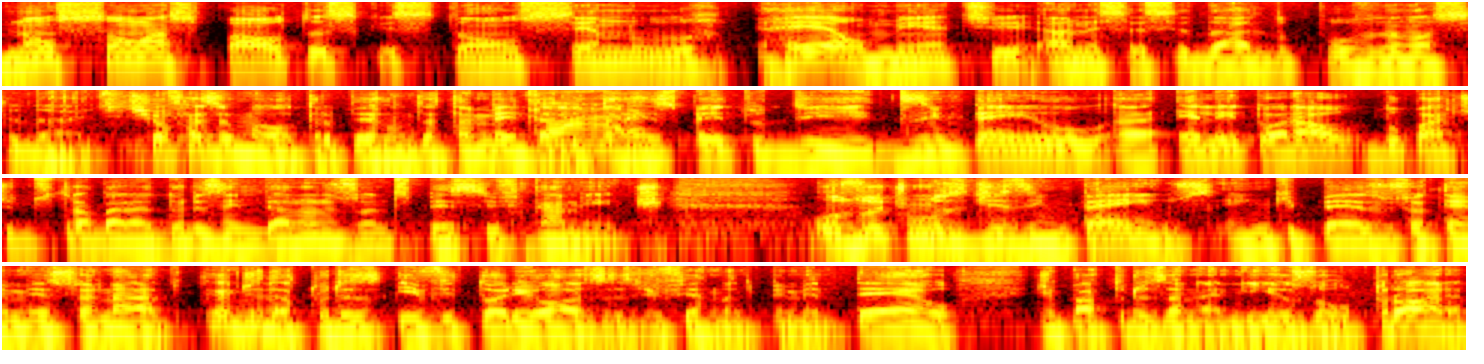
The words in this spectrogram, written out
não são as pautas que estão sendo realmente a necessidade do povo da nossa cidade. Deixa eu fazer uma outra pergunta também, claro. Thalita, a respeito de desempenho uh, eleitoral do Partido dos Trabalhadores em Belo Horizonte especificamente. Os últimos desempenhos, em que pese o senhor tenha mencionado candidaturas e vitoriosas de Fernando Pimentel, de Patrus Ananias outrora,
